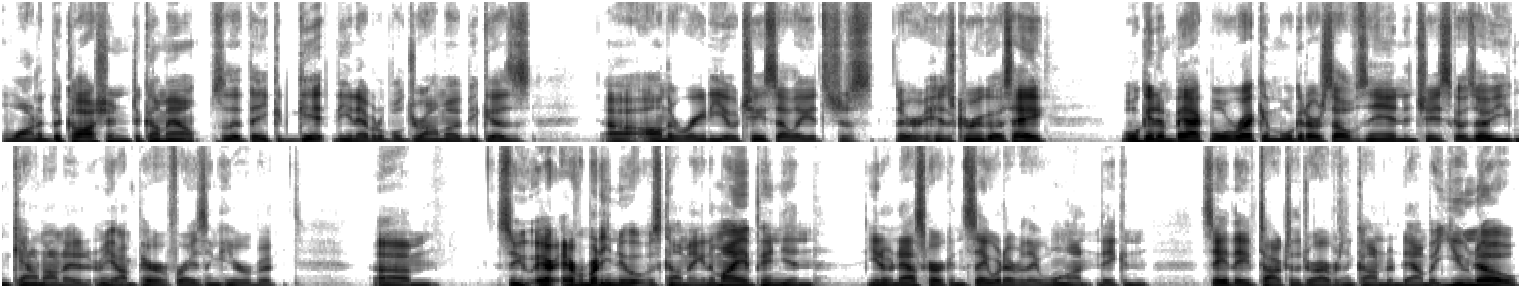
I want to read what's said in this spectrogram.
wanted the caution to come out so that they could get the inevitable drama because uh, on the radio, Chase Elliott's just there. His crew goes, "Hey, we'll get him back. We'll wreck him. We'll get ourselves in." And Chase goes, "Oh, you can count on it." I mean, I'm paraphrasing here, but um, so you, everybody knew it was coming. And in my opinion, you know, NASCAR can say whatever they want. They can say they've talked to the drivers and calmed them down, but you know,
